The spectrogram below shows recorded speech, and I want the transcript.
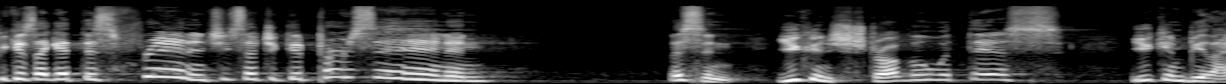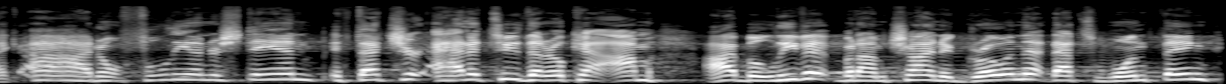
because I get this friend and she's such a good person. And listen, you can struggle with this you can be like, ah, I don't fully understand. If that's your attitude, that okay, I'm I believe it, but I'm trying to grow in that, that's one thing.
